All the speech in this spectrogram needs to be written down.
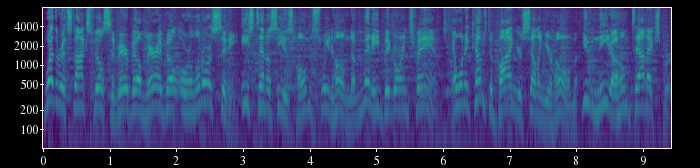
Whether it's Knoxville, Sevierville, Maryville, or Lenoir City, East Tennessee is home sweet home to many Big Orange fans. And when it comes to buying or selling your home, you need a hometown expert.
